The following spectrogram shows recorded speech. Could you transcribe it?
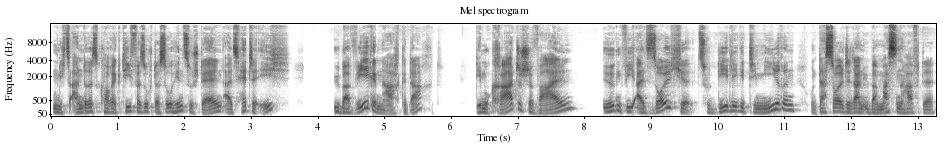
um nichts anderes. Korrektiv versucht das so hinzustellen, als hätte ich über Wege nachgedacht, demokratische Wahlen irgendwie als solche zu delegitimieren und das sollte dann über massenhafte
